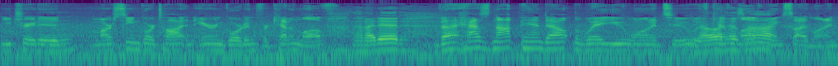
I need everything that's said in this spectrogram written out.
You traded Mm-hmm. Marcin Gortat and Aaron Gordon for Kevin Love. that I did. That has not panned out the way you wanted to, with No, Kevin Love not. being sidelined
